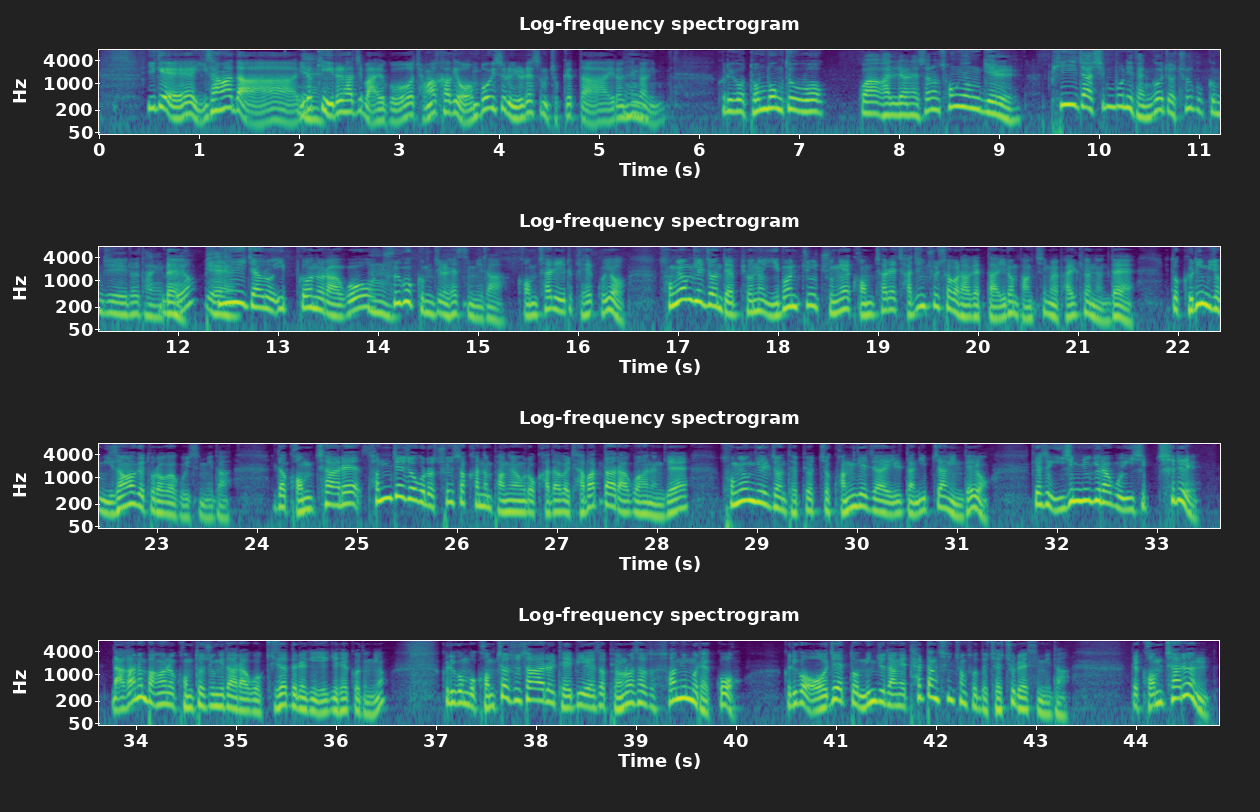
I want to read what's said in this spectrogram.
이게 이상하다 이렇게 네. 일을 하지 말고 정확하게 원보이스로 일을 했으면 좋겠다 이런 음. 생각입니다. 그리고 돈봉투 의혹과 관련해서는 송영길 피의자 신분이 된 거죠. 출국 금지를 당했고요. 네, 피의자로 예. 입건을 하고 음. 출국 금지를 했습니다. 검찰이 이렇게 했고요. 송영길 전 대표는 이번 주 중에 검찰에 자진 출석을 하겠다 이런 방침을 밝혔는데 또 그림이 좀 이상하게 돌아가고 있습니다. 일단 검찰에 선제적으로 출석하는 방향으로 가닥을 잡았다라고 하는 게 송영길 전 대표 측 관계자의 일단 입장인데요. 그래서 26일하고 27일 나가는 방안을 검토 중이다라고 기자들에게 얘기를 했거든요. 그리고 뭐 검찰 수사를 대비해서 변호사도 선임을 했고 그리고 어제 또 민주당의 탈당 신청서도 제출을 했습니다. 근데 검찰은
